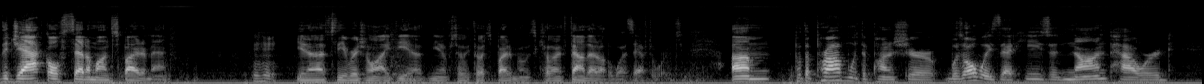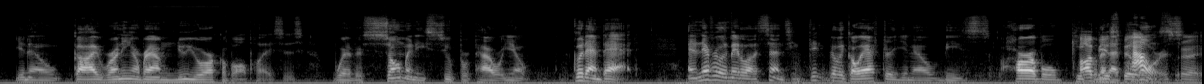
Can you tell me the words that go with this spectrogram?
the Jackal set him on Spider-Man. Mm -hmm. You know, that's the original idea. You know, so he thought Spider-Man was a killer, and found out otherwise afterwards. Um, but the problem with the Punisher was always that he's a non-powered, you know, guy running around New York of all places, where there's so many superpower, you know, good and bad. And it never really made a lot of sense. He didn't really go after, you know, these horrible people Obvious that had villains, powers right.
